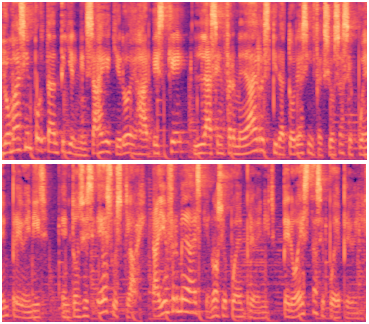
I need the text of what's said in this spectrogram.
Lo más importante y el mensaje que quiero dejar es que las enfermedades respiratorias infecciosas se pueden prevenir. Entonces eso es clave. Hay enfermedades que no se pueden prevenir, pero esta se puede prevenir.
